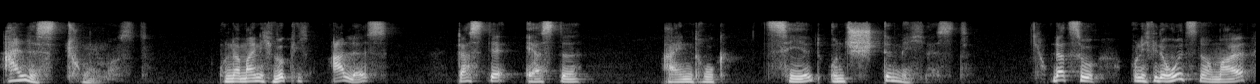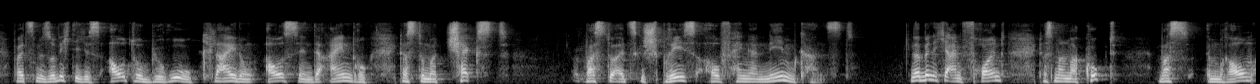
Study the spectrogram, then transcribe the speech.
alles tun musst. Und da meine ich wirklich alles, dass der erste Eindruck zählt und stimmig ist. Und dazu, und ich wiederhole es nochmal, weil es mir so wichtig ist, Auto, Büro, Kleidung, Aussehen, der Eindruck, dass du mal checkst, was du als Gesprächsaufhänger nehmen kannst. Und da bin ich ja ein Freund, dass man mal guckt, was im Raum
